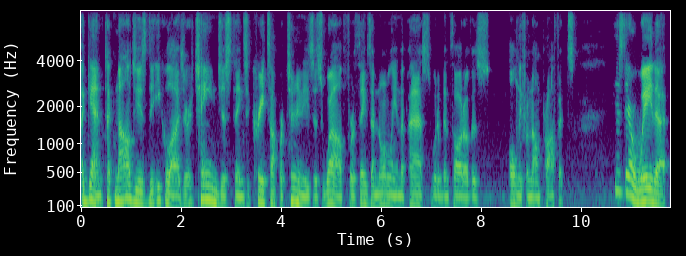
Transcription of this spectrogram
again, technology is the equalizer. It changes things. It creates opportunities as well for things that normally in the past would have been thought of as only for nonprofits. Is there a way that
